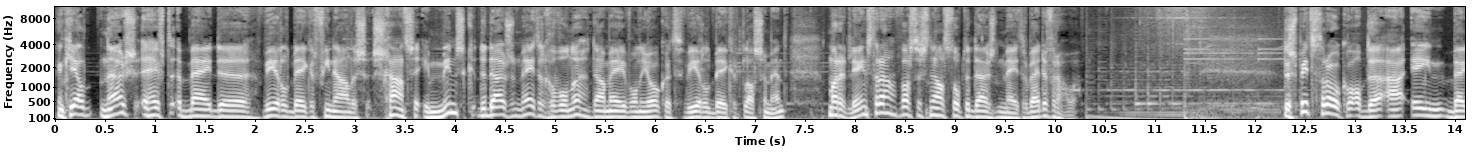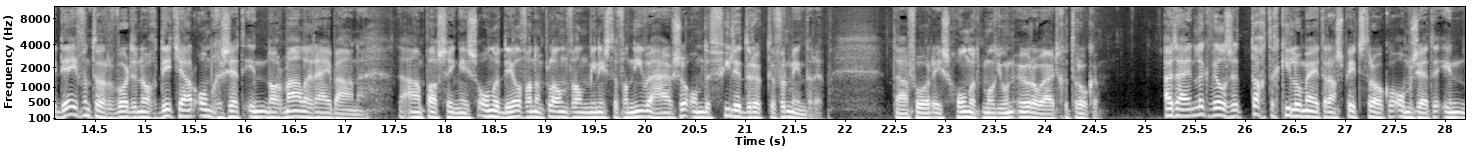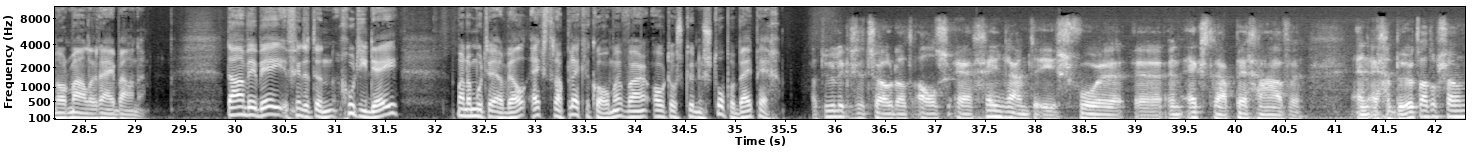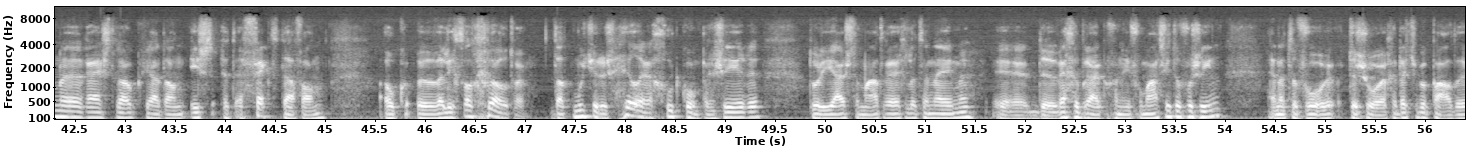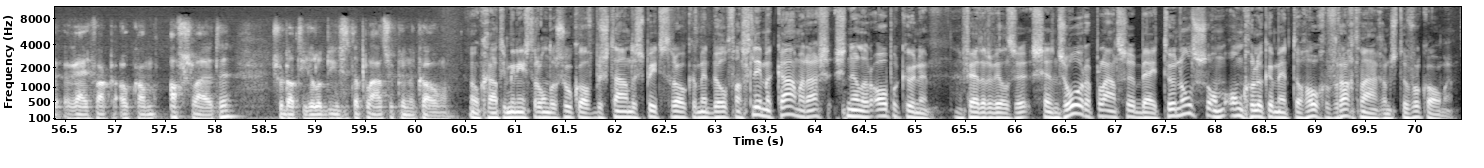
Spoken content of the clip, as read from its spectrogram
En Kjell Nuis heeft bij de wereldbekerfinales schaatsen in Minsk de 1000 meter gewonnen. Daarmee won hij ook het wereldbekerklassement. Marit Leenstra was de snelste op de 1000 meter bij de vrouwen. De spitsstroken op de A1 bij Deventer worden nog dit jaar omgezet in normale rijbanen. De aanpassing is onderdeel van een plan van minister van Nieuwenhuizen om de filedruk te verminderen. Daarvoor is 100 miljoen euro uitgetrokken. Uiteindelijk wil ze 80 kilometer aan spitsstroken omzetten in normale rijbanen. De ANWB vindt het een goed idee, maar dan moeten er wel extra plekken komen waar auto's kunnen stoppen bij pech. Natuurlijk is het zo dat als er geen ruimte is voor uh, een extra pechhaven en er gebeurt wat op zo'n uh, rijstrook... Ja, dan is het effect daarvan ook uh, wellicht wat groter. Dat moet je dus heel erg goed compenseren door de juiste maatregelen te nemen... Uh, de weggebruiker van informatie te voorzien... en ervoor te zorgen dat je bepaalde rijvakken ook kan afsluiten zodat die hulpdiensten ter plaatse kunnen komen. Ook gaat de minister onderzoeken of bestaande spitsstroken... met behulp van slimme camera's sneller open kunnen. En verder wil ze sensoren plaatsen bij tunnels... om ongelukken met te hoge vrachtwagens te voorkomen.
